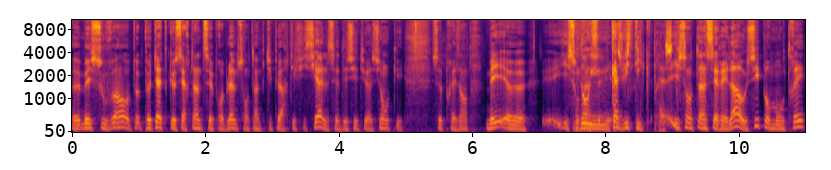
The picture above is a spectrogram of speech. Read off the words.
euh, mais souvent, pe- peut-être que certains de ces problèmes sont un petit peu artificiels. C'est des situations qui se présentent, mais euh, ils sont dans une casuistique presque. Ils sont insérés là aussi pour montrer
